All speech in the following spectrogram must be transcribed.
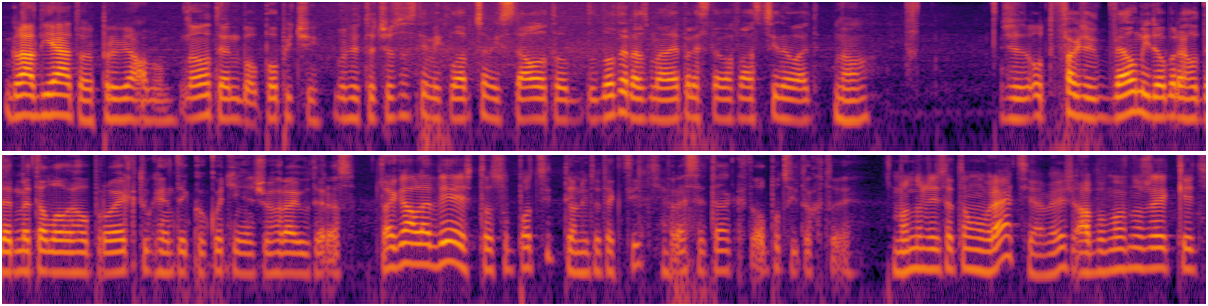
Gladiátor, prvý album. No, ten bol popiči. Bože, to čo sa s tými chlapcami stalo, to to doteraz ma neprestáva fascinovať. No. Že od fakt, že veľmi dobrého dead metalového projektu k tej kokotine, čo hrajú teraz. Tak ale vieš, to sú pocity, oni to tak cítia. Presne tak, to o pocitoch to je. Možno, že sa tomu vrátia, vieš, alebo možno, že keď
